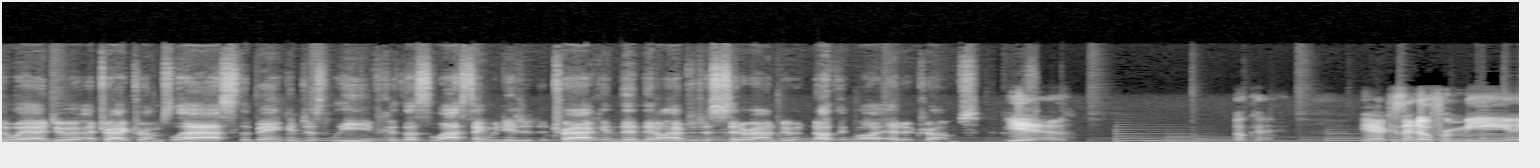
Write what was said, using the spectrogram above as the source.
the way i do it i track drums last the band can just leave because that's the last thing we needed to track and then they don't have to just sit around doing nothing while i edit drums Yeah. Okay. Yeah, because I know for me,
